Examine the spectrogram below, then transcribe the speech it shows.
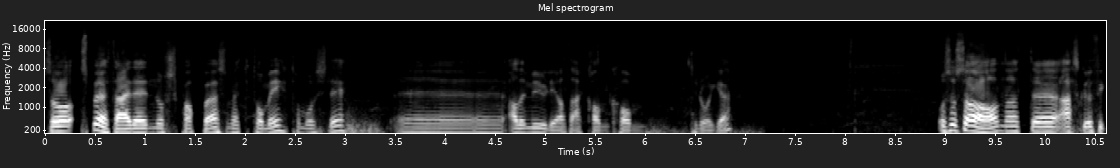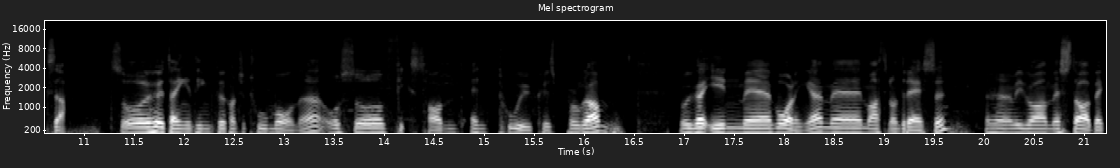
Så spurte jeg en norsk pappa som heter Tommy, Tom Osli, eh, er det mulig at jeg kan komme til Norge. Og så sa han at eh, jeg skal jo fikse. så hørte jeg ingenting før kanskje to måneder. Og så fikset han en to ukers program. Hvor vi var inn med Vålinga med Martin Andresen. Uh, vi var med Stabæk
